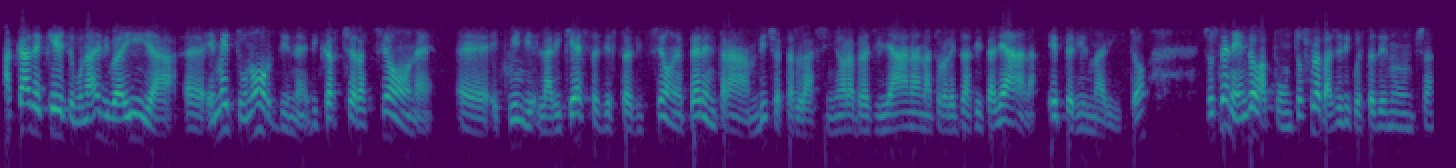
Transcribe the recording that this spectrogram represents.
Accade che il Tribunale di Bahia eh, emette un ordine di carcerazione eh, e quindi la richiesta di estradizione per entrambi, cioè per la signora brasiliana naturalizzata italiana e per il marito, sostenendo appunto sulla base di questa denuncia.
